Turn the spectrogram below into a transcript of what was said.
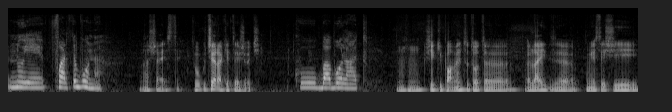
nu e foarte bună, Așa este. Tu cu ce rachete joci? cu babolat. Uh-huh. Și echipamentul tot uh, îl ai, uh, cum este și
